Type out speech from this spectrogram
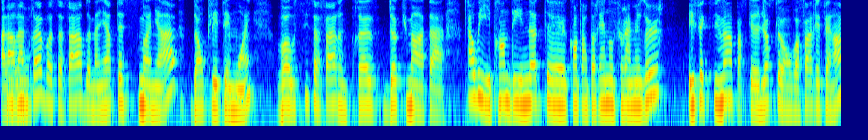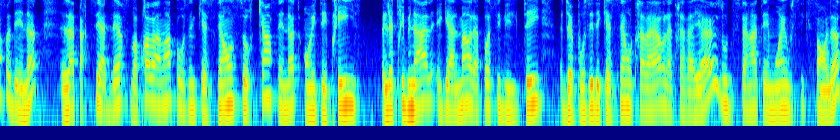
Alors, la preuve va se faire de manière testimoniale, donc les témoins, va aussi se faire une preuve documentaire. Ah oui, et prendre des notes euh, contemporaines au fur et à mesure? Effectivement, parce que lorsqu'on va faire référence à des notes, la partie adverse va probablement poser une question sur quand ces notes ont été prises. Le tribunal également a la possibilité de poser des questions aux travailleurs la travailleuse, aux différents témoins aussi qui sont là.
